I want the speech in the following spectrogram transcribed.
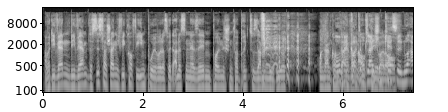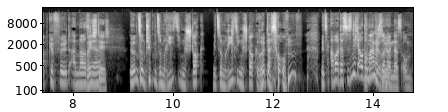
Aber die werden, die werden, das ist wahrscheinlich wie Koffeinpulver. Das wird alles in derselben polnischen Fabrik zusammengerührt und dann kommt oh da einfach Gott, ein im gleichen Aufkleber drauf. Kessel, nur abgefüllt anders. Ja. Richtig. Irgend so ein Typ mit so einem riesigen Stock, mit so einem riesigen Stock rührt das so um. Aber das ist nicht automatisch, Hunde rühren das um.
